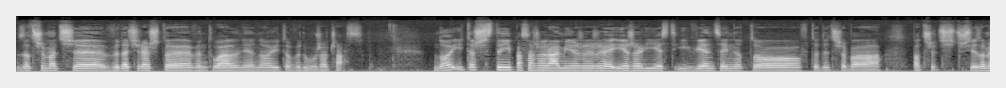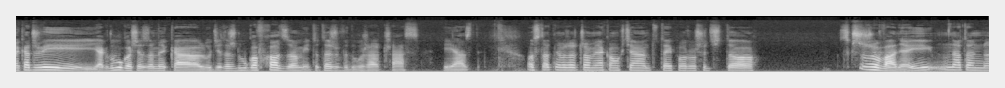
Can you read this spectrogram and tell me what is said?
zatrzymać się, wydać resztę ewentualnie, no i to wydłuża czas. No i też z tymi pasażerami, jeżeli, jeżeli jest ich więcej, no to wtedy trzeba patrzeć, czy się zamyka drzwi, jak długo się zamyka, ludzie też długo wchodzą i to też wydłuża czas jazdy. Ostatnią rzeczą, jaką chciałem tutaj poruszyć, to skrzyżowania i na ten e,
